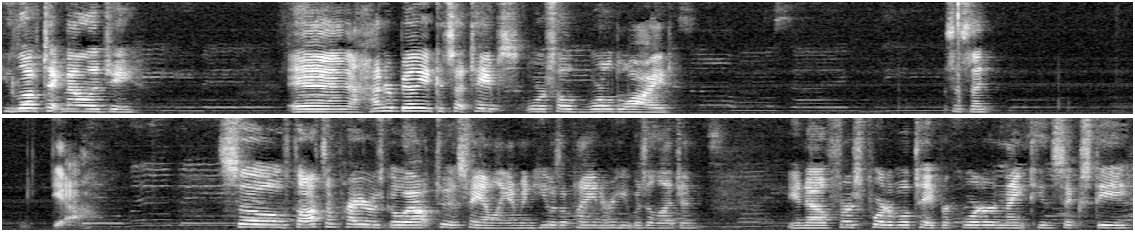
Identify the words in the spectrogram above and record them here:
he loved technology. And 100 billion cassette tapes were sold worldwide. Since then. Yeah. So, thoughts and prayers go out to his family. I mean, he was a pioneer, he was a legend. You know, first portable tape recorder in 1960.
